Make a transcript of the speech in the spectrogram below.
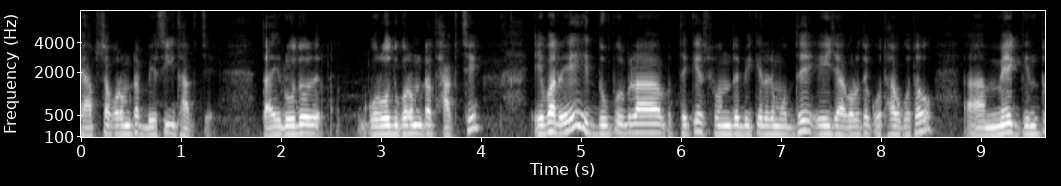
ব্যবসা গরমটা বেশিই থাকছে। তাই রোদ রোদ গরমটা থাকছে। এবারে দুপুরবেলা থেকে সন্ধ্যে বিকেলের মধ্যে এই জায়গাগুলোতে কোথাও কোথাও মেঘ কিন্তু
